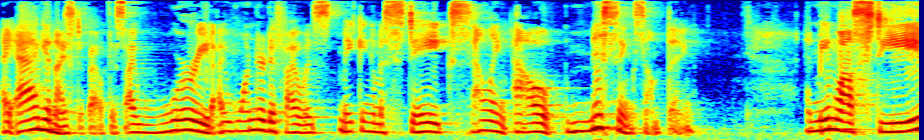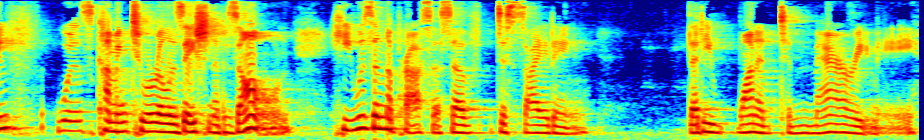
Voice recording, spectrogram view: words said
I agonized about this. I worried. I wondered if I was making a mistake, selling out, missing something. And meanwhile, Steve was coming to a realization of his own. He was in the process of deciding that he wanted to marry me.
